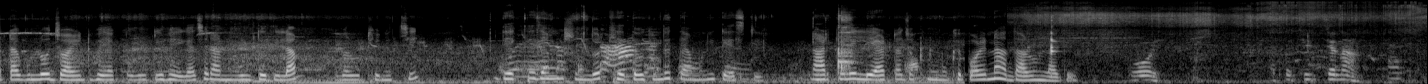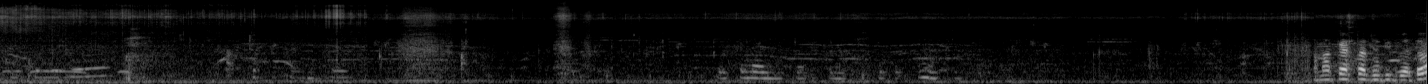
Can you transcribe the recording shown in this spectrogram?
আটাগুলো জয়েন্ট হয়ে একটা রুটি হয়ে গেছে, আর আমি উল্টে দিলাম, এবার উঠিয়ে নিচ্ছি। দেখতে যেমন সুন্দর, খেতেও কিন্তু তেমনই টেস্টি নারকেলের লেয়ারটা যখন মুখে পড়ে না, দারুণ লাগে। ওই না। আমাকে একটা ঢুকি দিবে তো?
